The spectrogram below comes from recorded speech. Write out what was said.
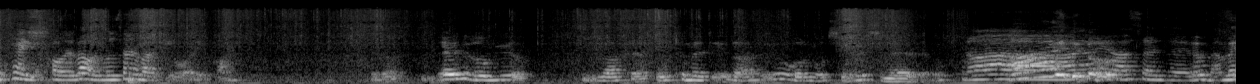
მთელი ცხოვრება 58 კილო იყო. ეგ ზოგი ლახე 18 დარიო 40 ის მერე აი ასენზე მე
